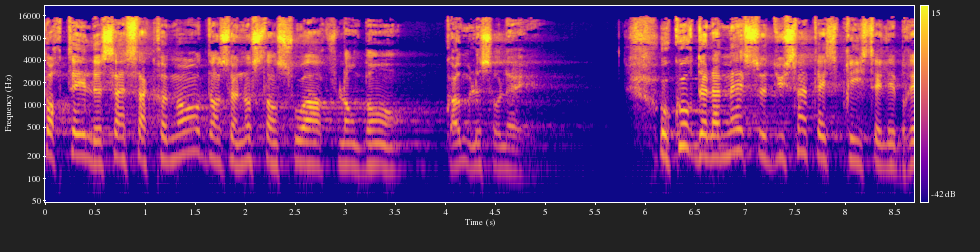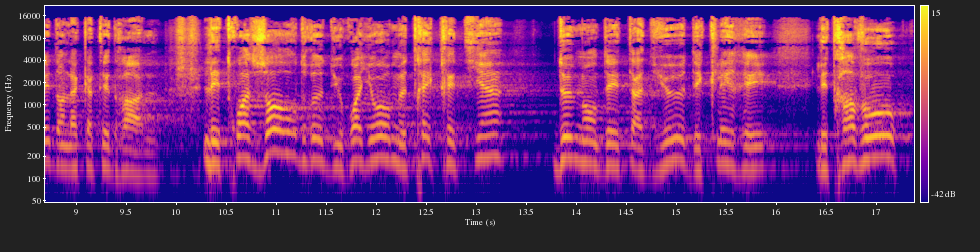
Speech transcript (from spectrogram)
porter le Saint-Sacrement dans un ostensoir flambant comme le soleil. Au cours de la messe du Saint-Esprit célébrée dans la cathédrale, les trois ordres du royaume très chrétien demandaient à Dieu d'éclairer les travaux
